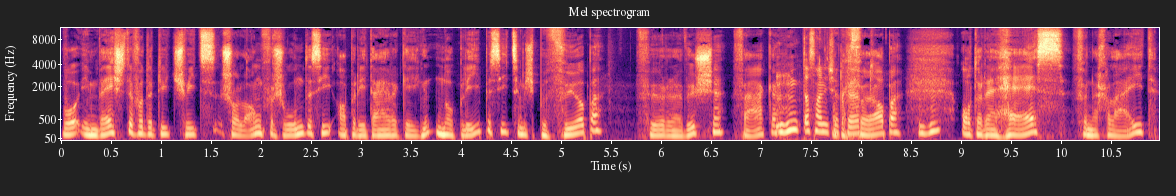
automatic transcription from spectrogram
die im Westen von der Deutschschweiz schon lange verschwunden sind, aber in dieser Gegend noch geblieben sind. Zum Beispiel Fürben für äh, Wischen, Fegen. Mhm, das habe ich schon oder gehört. Färben. Mhm. Oder ein Häs für ein Kleid.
